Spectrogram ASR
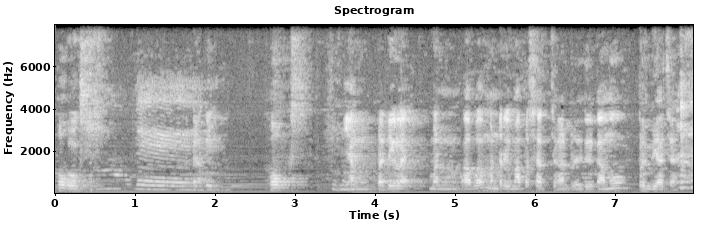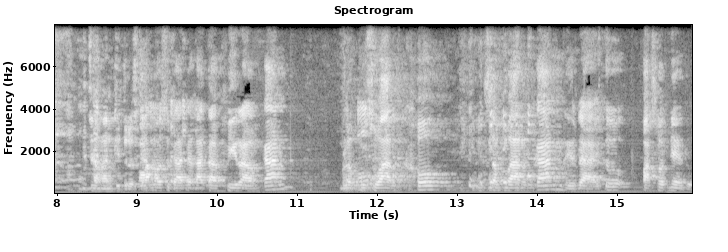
hoax. Oke. berarti Hoax. yang berarti like, men- apa, menerima pesan jangan berhenti kamu berhenti aja. jangan diteruskan. Kalau sudah ada kata viralkan, melebu swargo, sebarkan, ya itu passwordnya itu.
